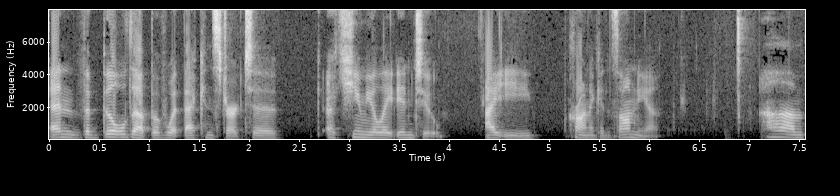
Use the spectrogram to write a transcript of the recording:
and the buildup of what that can start to accumulate into, i.e., chronic insomnia. Um,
